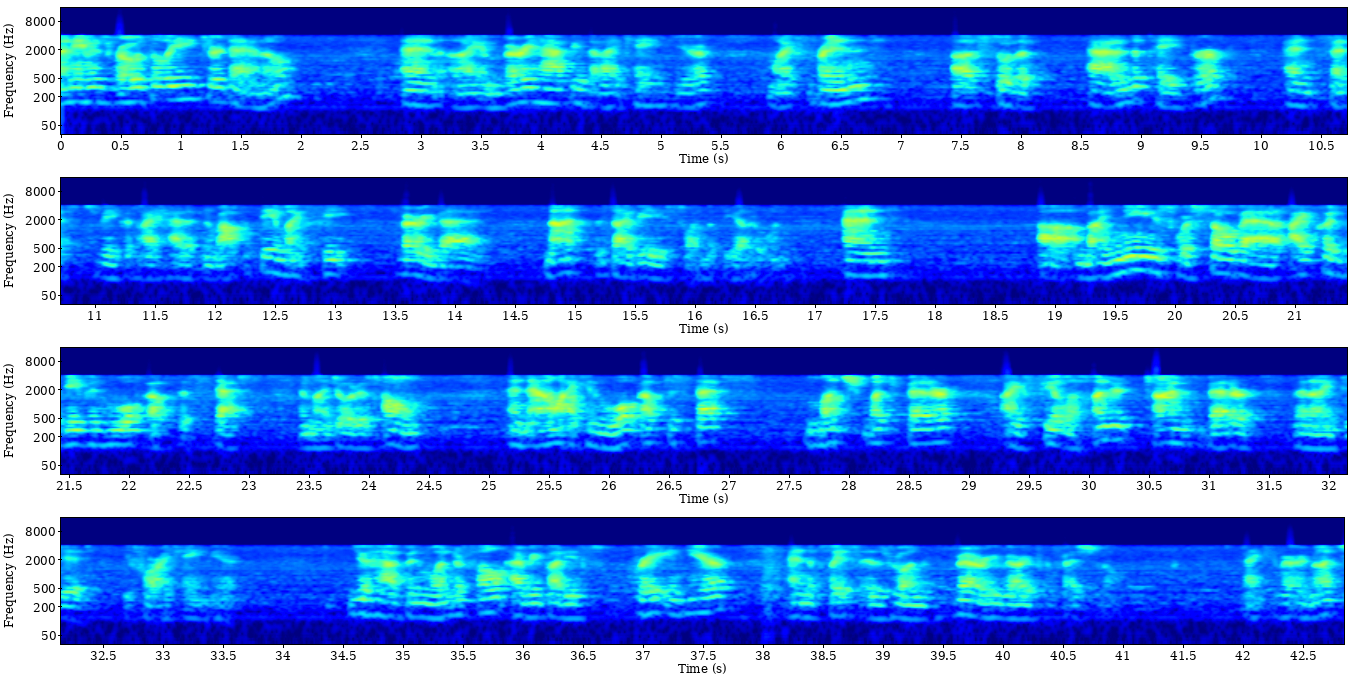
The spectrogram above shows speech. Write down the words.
My name is Rosalie Giordano, and I am very happy that I came here. My friend uh, saw the ad in the paper and sent it to me because I had a neuropathy in my feet, very bad. Not the diabetes one, but the other one. And uh, my knees were so bad I couldn't even walk up the steps in my daughter's home. And now I can walk up the steps much, much better. I feel a hundred times better than I did before I came here. You have been wonderful. Everybody's great in here, and the place is run very, very professional. Thank you very much.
